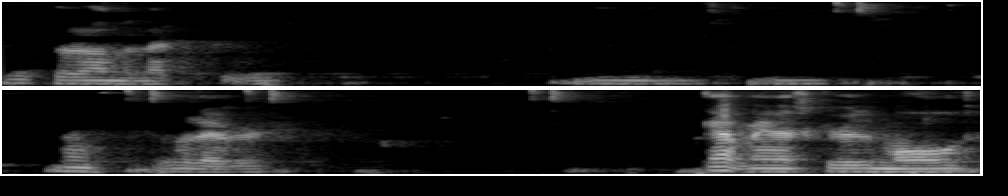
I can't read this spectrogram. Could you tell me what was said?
Should put it on the next feed. Mm-hmm. Okay, whatever. Got mana screw the mold,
